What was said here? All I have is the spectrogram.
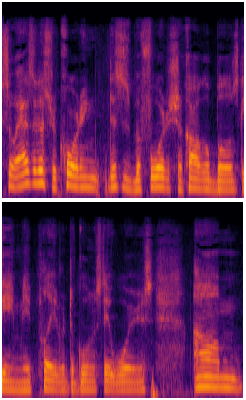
So as of this recording, this is before the Chicago Bulls game they played with the Golden State Warriors. Um,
